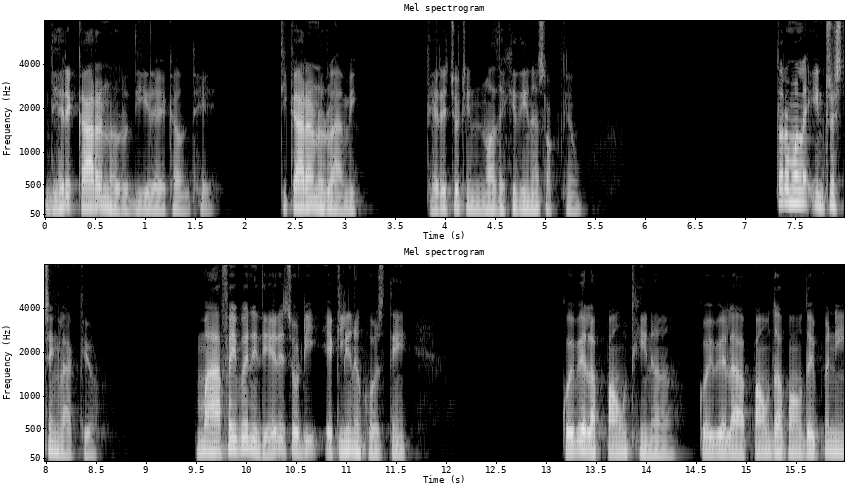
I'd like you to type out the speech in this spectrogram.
धेरै कारणहरू दिइरहेका हुन्थे। ती कारणहरू हामी धेरैचोटि नदेखिदिन सक्थ्यौँ। तर मलाई इन्ट्रेस्टिङ लाग्थ्यो। म आफै पनि धेरैचोटि एक्लिन खोज्थेँ। कोही बेला पाउँथिनँ कोही बेला पाउँदा पाउँदै पनि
